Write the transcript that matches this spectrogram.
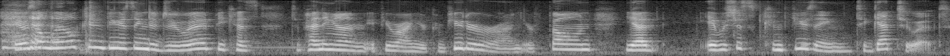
It was a little confusing to do it because depending on if you were on your computer or on your phone, yet it was just confusing to get to it.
